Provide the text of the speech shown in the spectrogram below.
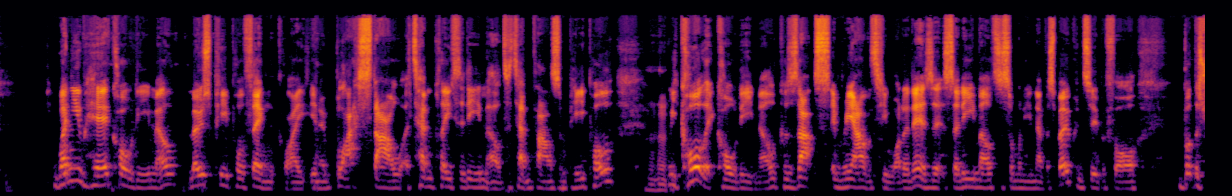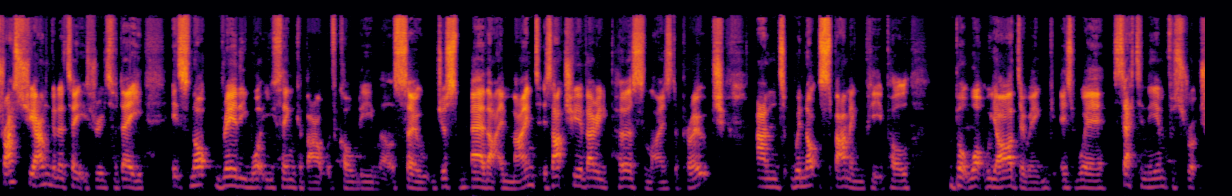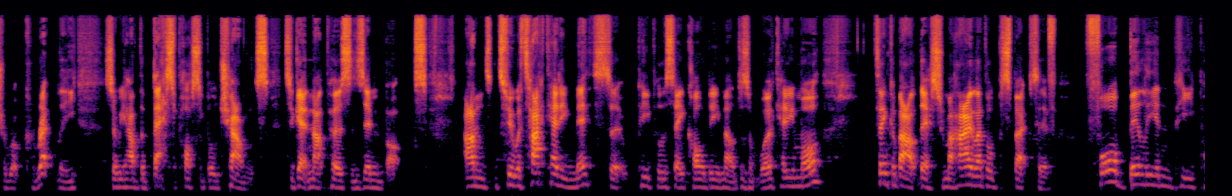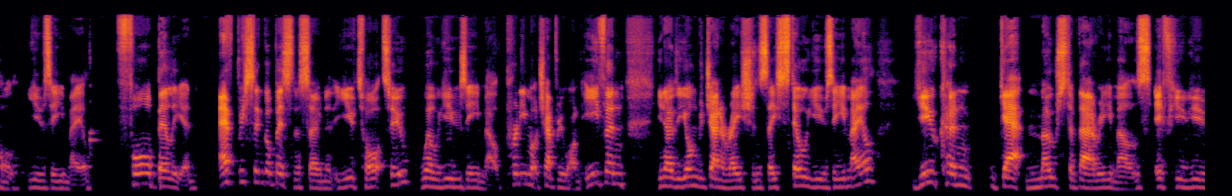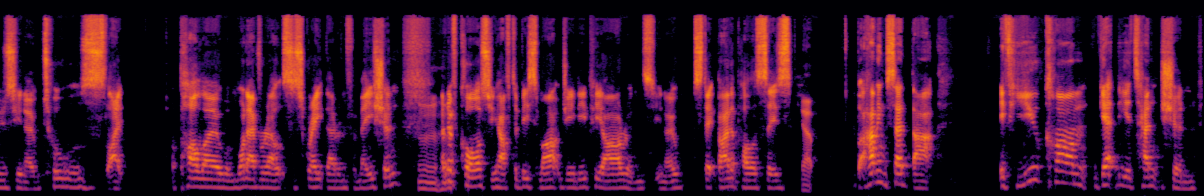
when you hear cold email, most people think like, you know, blast out a templated email to 10,000 people. Mm-hmm. We call it cold email because that's in reality what it is. It's an email to someone you've never spoken to before. But the strategy I'm going to take you through today, it's not really what you think about with cold emails. So just bear that in mind. It's actually a very personalized approach and we're not spamming people. But what we are doing is we're setting the infrastructure up correctly so we have the best possible chance to get in that person's inbox. And to attack any myths that people say cold email doesn't work anymore, think about this from a high level perspective 4 billion people use email. 4 billion every single business owner that you talk to will use email. Pretty much everyone. Even you know the younger generations they still use email. You can get most of their emails if you use you know tools like apollo and whatever else to scrape their information. Mm-hmm. and of course you have to be smart gdpr and you know stick by the policies. Yep. But having said that if you can't get the attention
